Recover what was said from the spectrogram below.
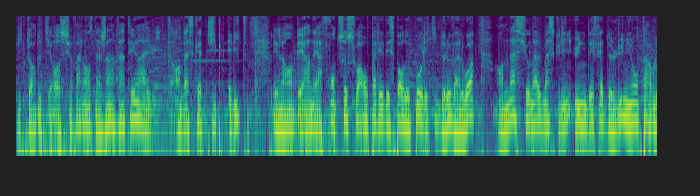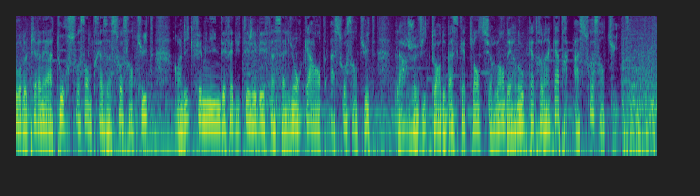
Victoire de Tyros sur Valence d'Agen 21 à 8. En basket Jeep Elite, l'élan Béarnais affronte ce soir au Palais des Sports de Pau l'équipe de Levallois. En nationale masculine, une défaite de l'Union Tarblour de Pyrénées à Tours 73 à 68. En Ligue féminine, défaite du TGB face à Lyon 40 à 68. Large victoire de Basketland sur Landerneau 84 à 68.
